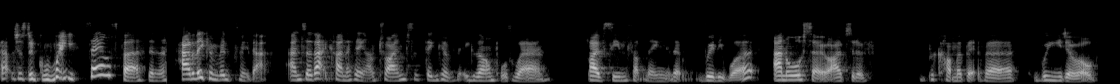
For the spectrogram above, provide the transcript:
that was just a great salesperson. How do they convince me that? And so that kind of thing, I'm trying to think of examples where I've seen something that really worked, and also I've sort of become a bit of a reader of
